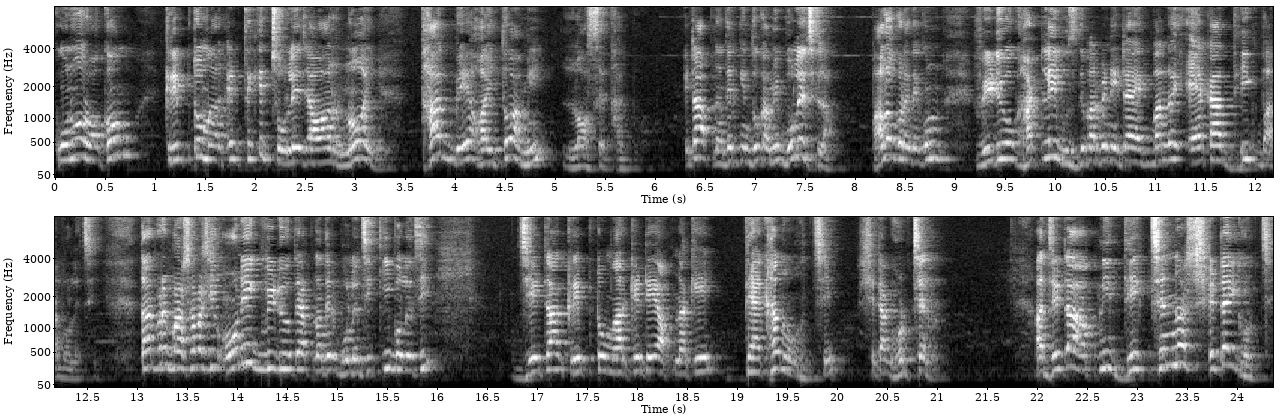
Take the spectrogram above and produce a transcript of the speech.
কোনো রকম ক্রিপ্টো মার্কেট থেকে চলে যাওয়ার নয়, থাকবে হয়তো আমি লসে থাকব। এটা আপনাদের কিন্তু আমি বলেছিলাম। ভালো করে দেখুন ভিডিও ঘাটলেই বুঝতে পারবেন, এটা একবার নয়, একাধিকবার বলেছি। তারপরে পাশাপাশি অনেক ভিডিওতে আপনাদের বলেছি, কি বলেছি? যেটা ক্রিপ্টো মার্কেটে আপনাকে দেখানো হচ্ছে, সেটা ঘটছে না। আর যেটা আপনি দেখছেন না, সেটাই ঘটছে।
